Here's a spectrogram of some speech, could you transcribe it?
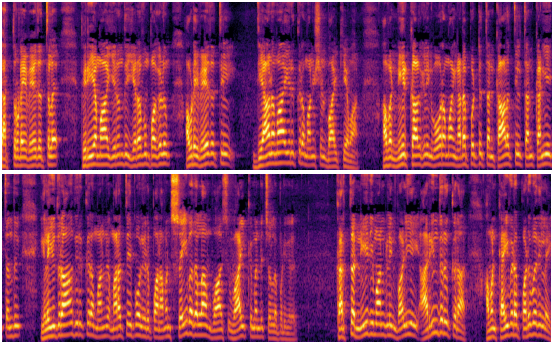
கர்த்தருடைய வேதத்தில் பிரியமாக இருந்து இரவும் பகலும் அவருடைய வேதத்தில் தியானமாக இருக்கிற மனுஷன் பாக்கியவான். அவன் நீர்க்கால்களின் ஓரமாய் நடப்பட்டு தன் காலத்தில் தன் கனியை தந்து இலையுதிராதிருக்கிற மண் மரத்தைப் போல் இருப்பான். அவன் செய்வதெல்லாம் வாசு வாய்க்கும் என்று சொல்லப்படுகிறது. கர்த்தர் நீதிமான்களின் வழியை அறிந்திருக்கிறார். அவன் கைவிடப்படுவதில்லை.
